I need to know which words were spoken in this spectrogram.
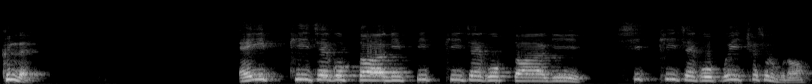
근데 AP제곱 더하기 BP제곱 더하기 CP제곱의 최소를 물어.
